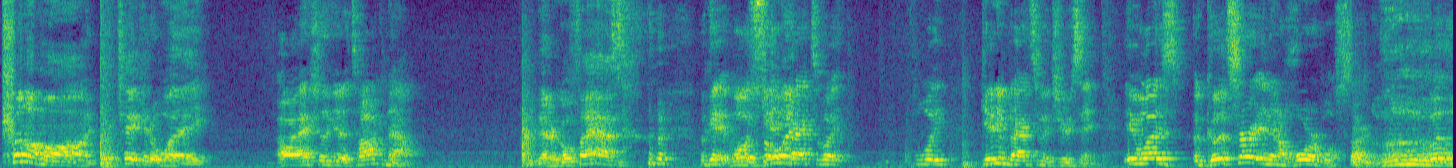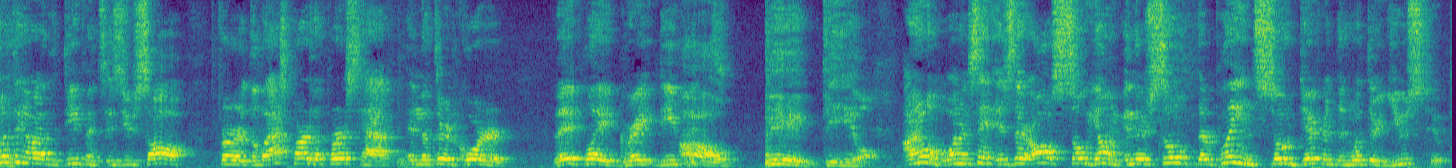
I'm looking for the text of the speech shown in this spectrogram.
Come on, take it away. Oh, I actually get to talk now. You better go fast. okay, well, So getting back to what, boy, getting back to what you're saying, it was a good start and then a horrible start. but one thing about the defense is you saw for the last part of the first half in the third quarter, they played great defense. Oh, big deal. I know, but what I'm saying is they're all so young and they're so they're playing so different than what they're used to.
